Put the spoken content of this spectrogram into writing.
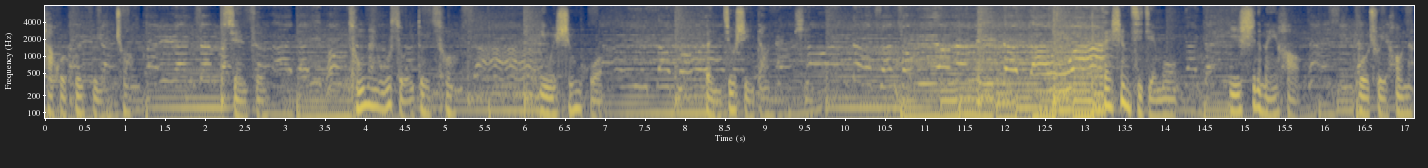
它会恢复原状。选择从来无所谓对错，因为生活。本就是一道难题。在上期节目《遗失的美好》播出以后呢，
